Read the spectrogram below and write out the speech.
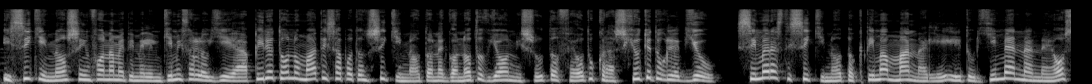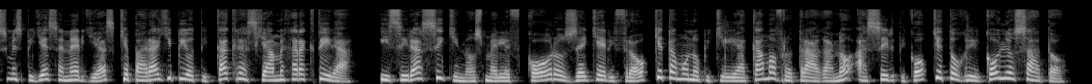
Η Σίκινο, σύμφωνα με την ελληνική μυθολογία, πήρε το όνομά της από τον Σίκινο, τον εγγονό του Διόνυσου, το θεό του κρασιού και του γλεντιού. Σήμερα στη Σίκινο, το κτήμα Μάναλι λειτουργεί με ανανεώσιμες πηγές ενέργειας και παράγει ποιοτικά κρασιά με χαρακτήρα. Η σειρά Σίκινος με λευκό, ροζέ και ερυθρό και τα μονοπικυλιακά μαυροτράγανο, ασύρτικο και το γλυκό λιωσάτο.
